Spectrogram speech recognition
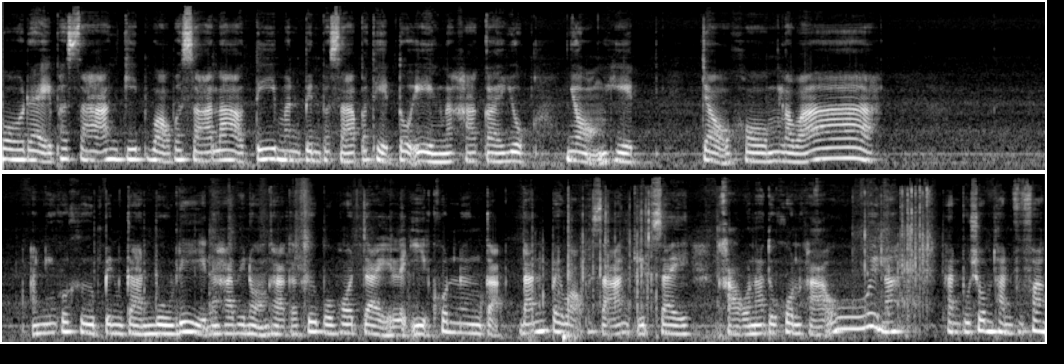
บอไดภาษาอังกฤษเว่าภาษาลาวตี้มันเป็นภาษาประเทศตัวเองนะคะกายกหย่องเหตุเจ้าของละว่า อันนี้ก็คือเป็นการบูลลี่นะคะ พี่น้องค่ะก็คือบ่พอใจและอีกคนนึงกะดันไปเว่าภาษาอังกฤษใส่เขานะทุกคนค่ะ โอ้ยนะท่านผู้ชมท่านผู้ฟัง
